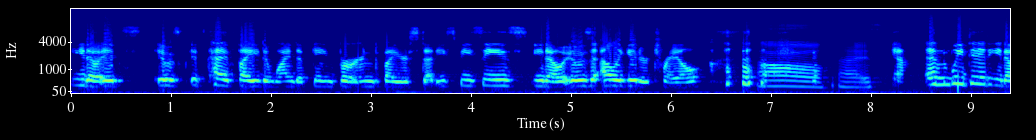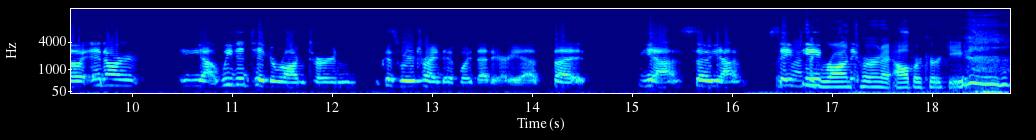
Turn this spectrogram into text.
you know, it's it was it's kind of funny to wind up getting burned by your study species. You know, it was an alligator trail. oh, nice. Yeah, and we did, you know, in our yeah, we did take a wrong turn because we were trying to avoid that area. But yeah, so yeah, safety. Like wrong safety. turn at Albuquerque.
